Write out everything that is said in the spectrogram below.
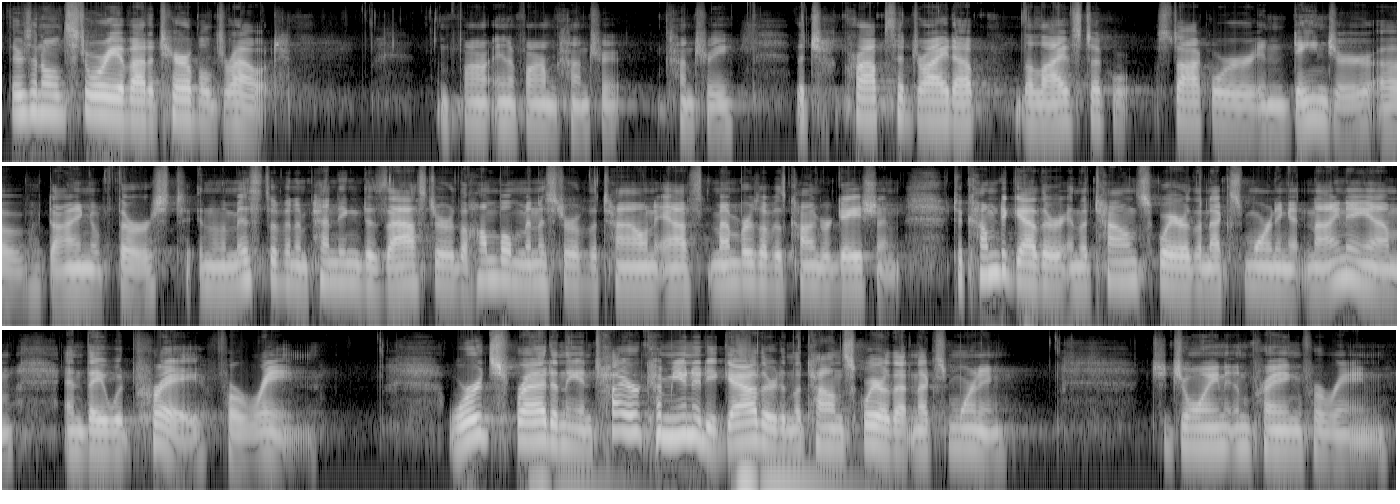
There's an old story about a terrible drought in a farm country. country. The crops had dried up, the livestock stock were in danger of dying of thirst. In the midst of an impending disaster, the humble minister of the town asked members of his congregation to come together in the town square the next morning at 9 a.m. and they would pray for rain. Word spread, and the entire community gathered in the town square that next morning to join in praying for rain.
